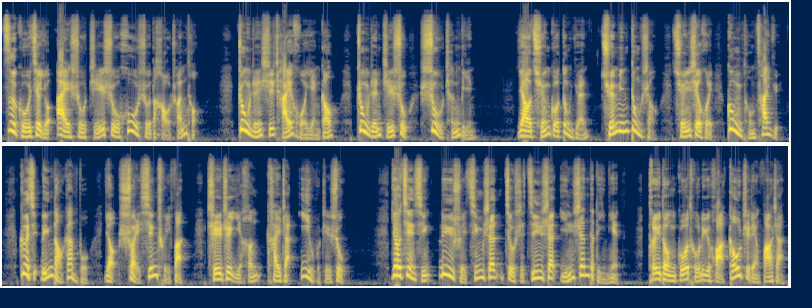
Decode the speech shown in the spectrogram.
自古就有爱树、植树、护树的好传统，众人拾柴火焰高，众人植树树成林，要全国动员、全民动手、全社会共同参与，各级领导干部。要率先垂范，持之以恒开展义务植树，要践行“绿水青山就是金山银山”的理念，推动国土绿化高质量发展，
